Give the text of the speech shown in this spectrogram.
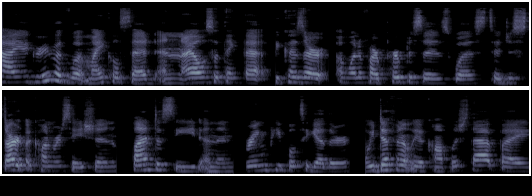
I agree with what Michael said, and I also think that because our uh, one of our purposes was to just start a conversation, plant a seed, and then bring people together, we definitely accomplished that by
